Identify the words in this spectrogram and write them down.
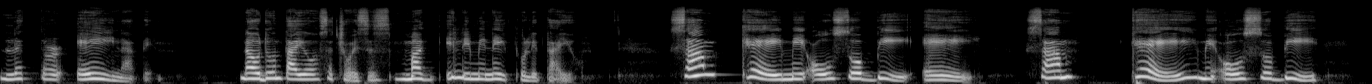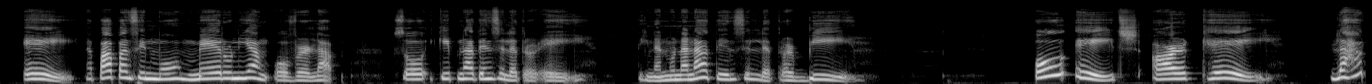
letter A natin. Now, doon tayo sa choices. Mag-eliminate ulit tayo. Some K may also be A. Some K may also be A. Napapansin mo, meron yang overlap. So, keep natin si letter A. Tingnan muna natin si letter B. All H are K. Lahat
